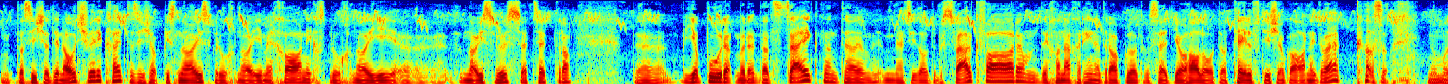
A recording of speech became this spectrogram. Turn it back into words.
Und das ist ja die Hauptschwierigkeit. Das ist etwas Neues, es braucht neue Mechanik, es braucht neue, äh, neues Wissen etc. Der Biobauer hat mir das gezeigt und äh, wir sind dort übers Feld gefahren und ich habe nachher hinten dran geschaut und gesagt, ja hallo, die Hälfte ist ja gar nicht weg, also nur ein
